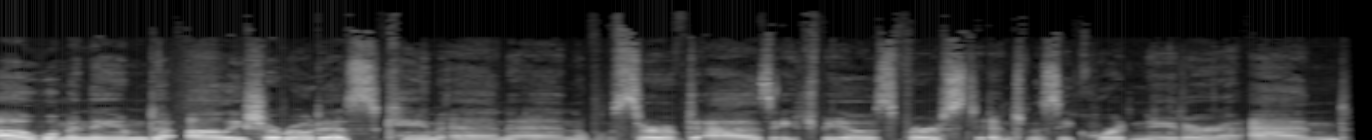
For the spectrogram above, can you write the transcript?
a woman named Alicia Rodis came in and served as HBO's first intimacy coordinator and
